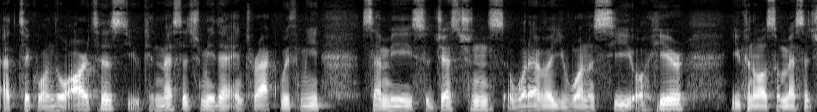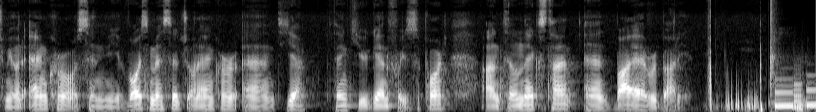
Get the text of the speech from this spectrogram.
at Taekwondo Artist. You can message me there, interact with me, send me suggestions, whatever you want to see or hear. You can also message me on Anchor or send me a voice message on Anchor. And yeah, thank you again for your support. Until next time, and bye everybody. Thank you.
